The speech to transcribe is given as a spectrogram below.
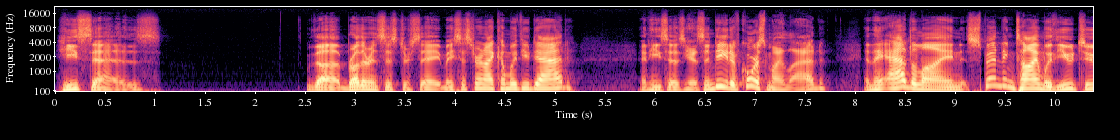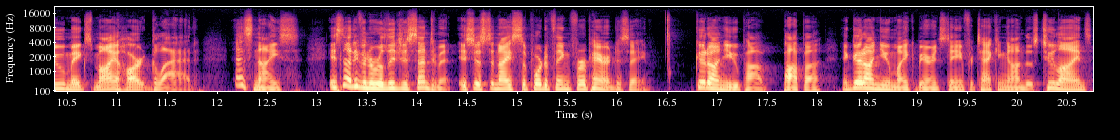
he says, the brother and sister say, May sister and I come with you, Dad? And he says, Yes, indeed, of course, my lad. And they add the line, Spending time with you two makes my heart glad. That's nice. It's not even a religious sentiment. It's just a nice supportive thing for a parent to say. Good on you, Pop- Papa, and good on you, Mike Berenstain, for tacking on those two lines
